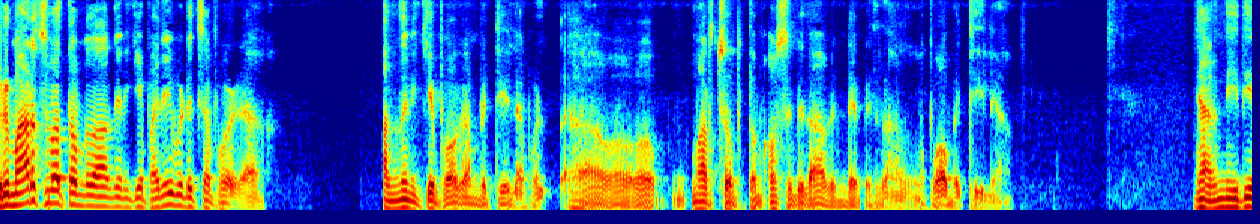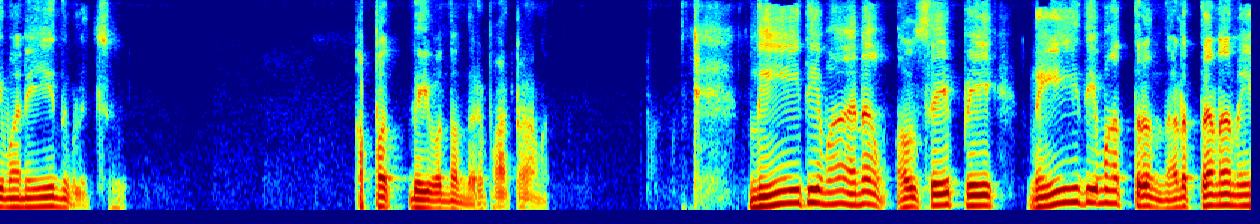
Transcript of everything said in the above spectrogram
ഒരു മാർച്ച് പത്തൊമ്പതാം തീയതി എനിക്ക് പനി പിടിച്ചപ്പോൾ അന്ന് എനിക്ക് പോകാൻ പറ്റിയില്ല. അപ്പോൾ മാർച്ച് പത്തും ഔസപിതാവിന്റെ പെരുന്നാളിന് പോകാൻ പറ്റിയില്ല. ഞാൻ നീതിമാനേന്ന് വിളിച്ചു. അപ്പം ദൈവം തന്നൊരു പാട്ടാണ്. നീതിമാനം ഔസേപ്പേ നീതി മാത്രം നടത്തണമേ.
